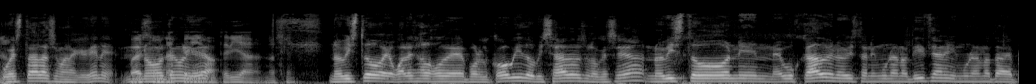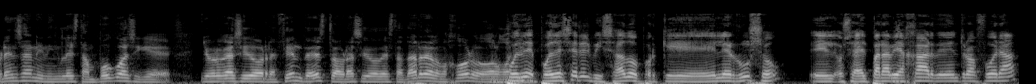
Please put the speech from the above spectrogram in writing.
pospuesta la semana que viene. Puede ser No tengo ni idea. tontería, no sé. No he visto, igual es algo de por el COVID o visados o lo que sea. No he visto, ni, he buscado y no he visto ninguna noticia, ni ninguna nota de prensa, ni en inglés tampoco, así que yo creo que ha sido reciente esto, habrá sido de esta tarde a lo mejor o algo Puede, así. puede ser el visado, porque él es ruso. él- o sea, él para viajar de dentro a afuera,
